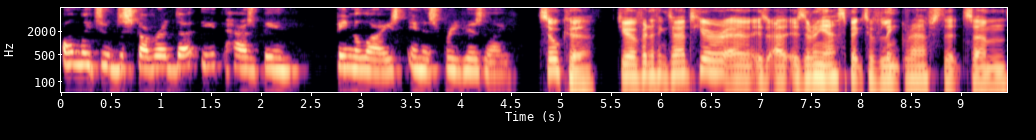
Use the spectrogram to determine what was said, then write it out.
only to discover that it has been penalized in his previous life. Silke, do you have anything to add here? Uh, is uh, is there any aspect of link graphs that, um,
